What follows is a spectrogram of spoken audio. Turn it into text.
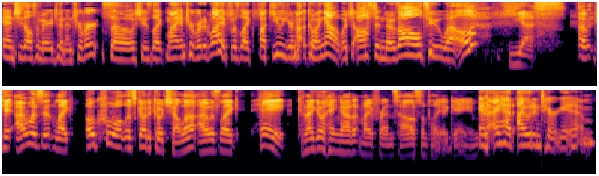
And she's also married to an introvert. So she's like, my introverted wife was like, fuck you, you're not going out, which Austin knows all too well. Yes. Okay, I wasn't like, oh, cool, let's go to Coachella. I was like, hey, can I go hang out at my friend's house and play a game? And I had, I would interrogate him.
